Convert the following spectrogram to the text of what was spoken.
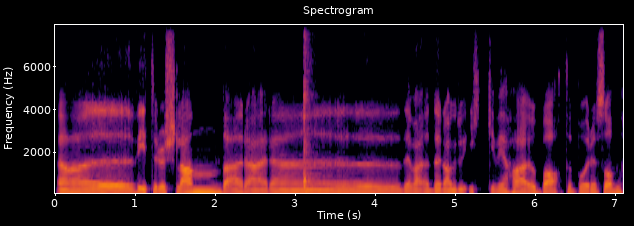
Uh, Hviterussland, der er det det, det laget du ikke vil ha, er jo Bate Borisov.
